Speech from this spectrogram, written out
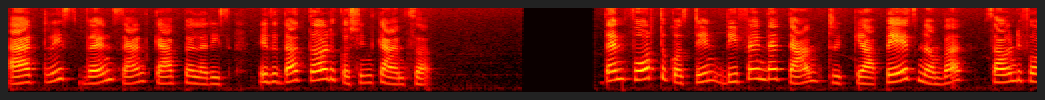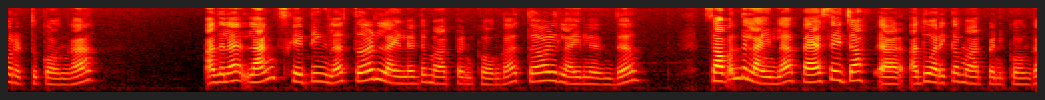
ஆட்ரிஸ் வென்ஸ் அண்ட் கேப்பலரிஸ் இதுதான் தேர்ட் கொஸ்டினுக்கு answer then fourth question define the term trachea page number seventy four எடுத்துக்கோங்க. அதில் லங்ஸ் ஹெட்டிங்கில் தேர்ட் லைன்லேருந்து மார்க் பண்ணிக்கோங்க. தேர்ட் லைன்லேருந்து செவன்த் லைனில் பேசேஜ் ஆஃப் ஏர் அது வரைக்கும் மார்க் பண்ணிக்கோங்க.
